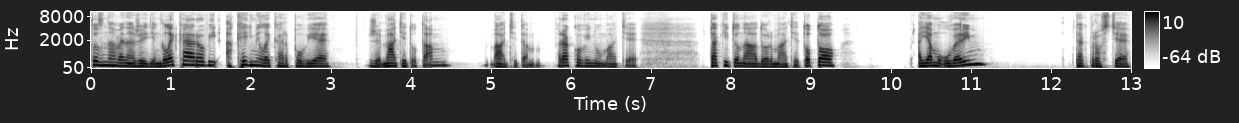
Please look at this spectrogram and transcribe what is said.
To znamená, že idem k lekárovi a keď mi lekár povie, že máte to tam, máte tam rakovinu, máte takýto nádor, máte toto a ja mu uverím, tak proste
